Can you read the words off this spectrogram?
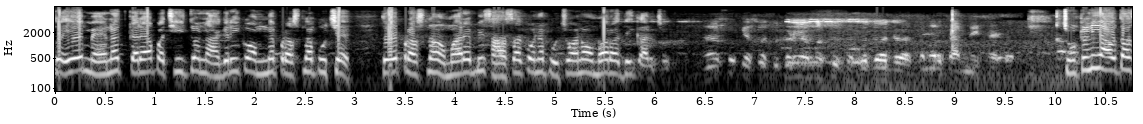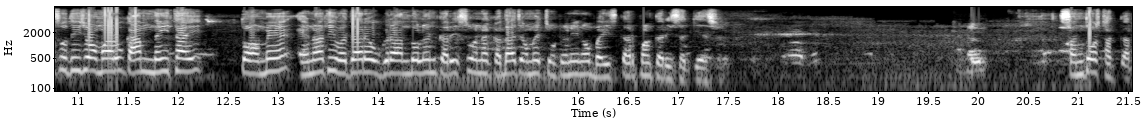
તો એ મહેનત કર્યા પછી જો નાગરિકો અમને પ્રશ્ન પૂછે તો એ પ્રશ્ન અમારે બી શાસકોને પૂછવાનો અમારો અધિકાર છે. ચૂંટણી આવતા સુધી જો અમારું કામ નહીં થાય તો અમે એનાથી વધારે ઉગ્ર આંદોલન કરીશું અને કદાચ અમે ચૂંટણીનો બહિષ્કાર પણ કરી શકીએ છીએ. સંતોષ ઠક્કર.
